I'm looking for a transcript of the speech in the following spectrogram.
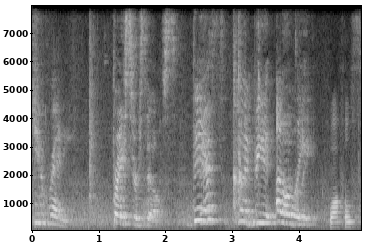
Get ready. Brace yourselves. This could be ugly. Waffles.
